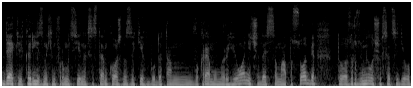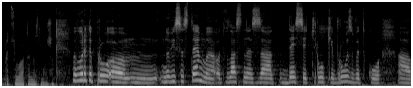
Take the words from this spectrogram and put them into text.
декілька різних інформаційних систем, кожна з яких буде там в окремому регіоні чи десь сама по собі, то зрозуміло, що все це діло працювати не зможе. Ви говорите про е, нові системи. От, власне, за 10 років розвитку а,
